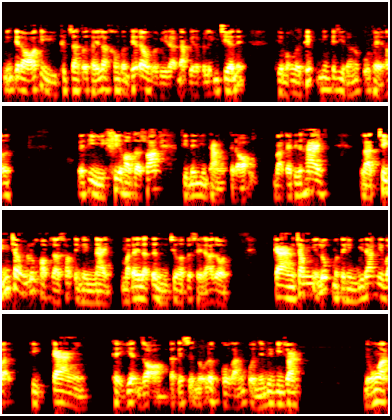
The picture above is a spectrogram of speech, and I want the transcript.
Những cái đó thì thực ra tôi thấy là không cần thiết đâu, bởi vì là đặc biệt là với lính chiến ấy, thì mọi người thích những cái gì đó nó cụ thể hơn. Thế thì khi họp giả soát thì nên nhìn thẳng cái đó. Và cái thứ hai là chính trong lúc họp giả soát tình hình này, mà đây là từng trường hợp tôi xảy ra rồi, càng trong những lúc mà tình hình bi đát như vậy thì càng thể hiện rõ là cái sự nỗ lực cố gắng của nhân viên kinh doanh. Đúng không ạ?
